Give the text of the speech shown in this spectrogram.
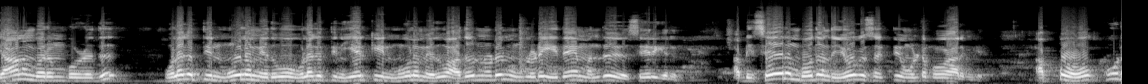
தியானம் வரும் பொழுது உலகத்தின் மூலம் எதுவோ உலகத்தின் இயற்கையின் மூலம் எதுவோ அதனுடன் உங்களுடைய இதயம் வந்து சேருகிறது. அப்படி சேரும் போது அந்த யோக சக்தி உங்கள்கிட்ட போக ஆரம்பிக்குது. அப்போ கூட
